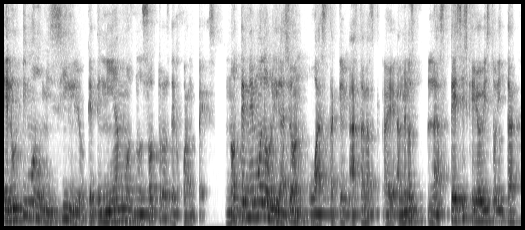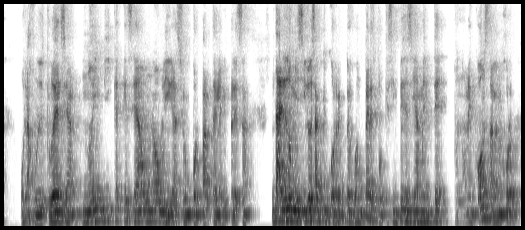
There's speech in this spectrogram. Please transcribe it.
el último domicilio que teníamos nosotros de Juan Pérez. No tenemos la obligación, o hasta que, hasta las, eh, al menos las tesis que yo he visto ahorita, o la jurisprudencia, no indica que sea una obligación por parte de la empresa dar el domicilio exacto y correcto de Juan Pérez, porque simple y sencillamente, pues no me consta, a lo mejor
